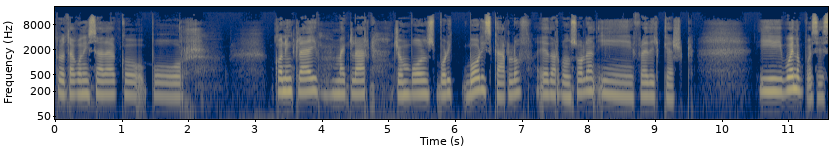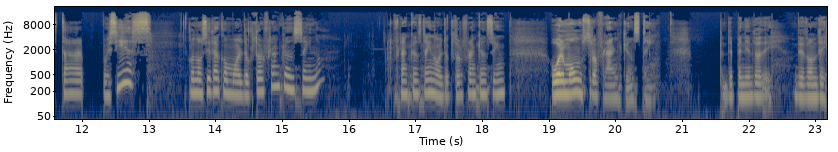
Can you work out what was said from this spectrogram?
protagonizada por Colin Clive, Mike Clark, John Bori- Boris Karloff, Edward Von Solan y Frederick Kerr. Y bueno, pues esta, pues sí es conocida como el Doctor Frankenstein, ¿no? Frankenstein o el Doctor Frankenstein o el monstruo Frankenstein, dependiendo de, de dónde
